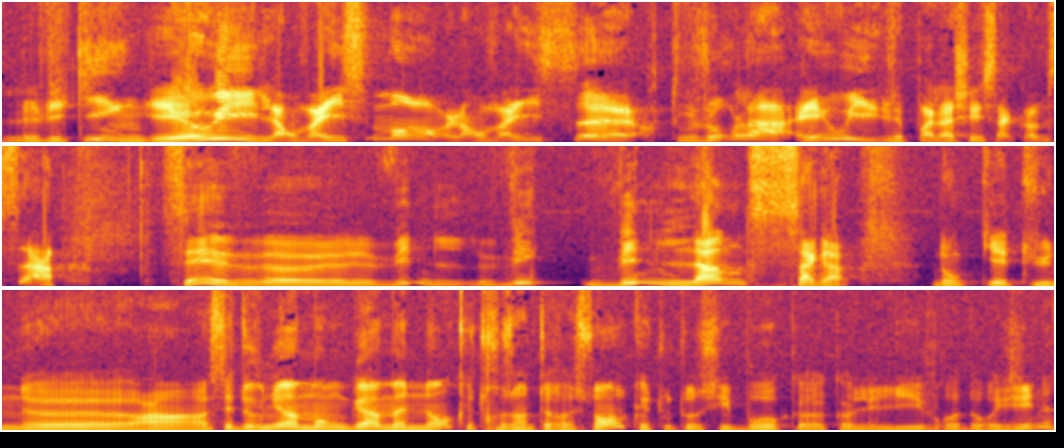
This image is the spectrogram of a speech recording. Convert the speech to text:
les Vikings. Et oui, l'envahissement, l'envahisseur, toujours là. Et oui, je vais pas lâcher ça comme ça. C'est Vin- Vi- Vinland Saga. Donc, qui est une, euh, c'est devenu un manga maintenant, qui est très intéressant, qui est tout aussi beau que, les livres d'origine.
